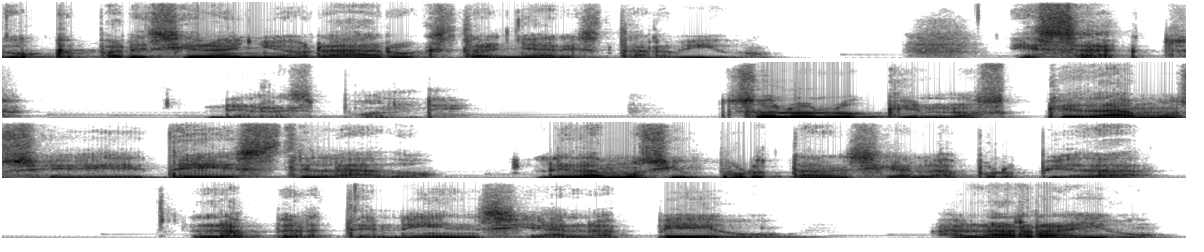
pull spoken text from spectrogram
o que pareciera llorar o extrañar estar vivo. Exacto, le responde. Solo lo que nos quedamos eh, de este lado le damos importancia a la propiedad, la pertenencia, al apego, al arraigo.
